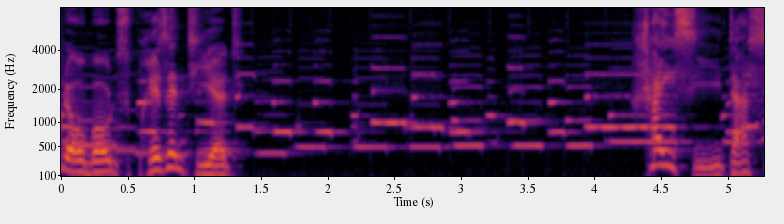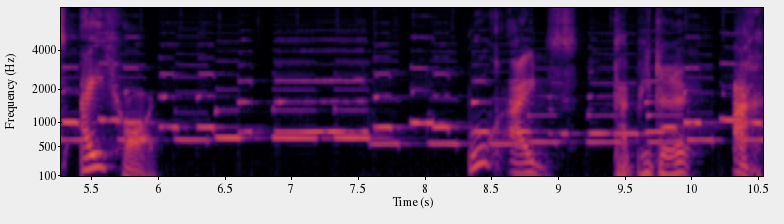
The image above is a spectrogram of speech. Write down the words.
No Bones präsentiert Scheißi, das Eichhorn. Buch 1, Kapitel 8.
